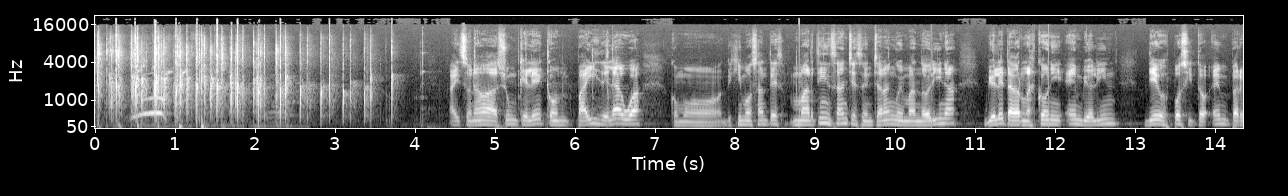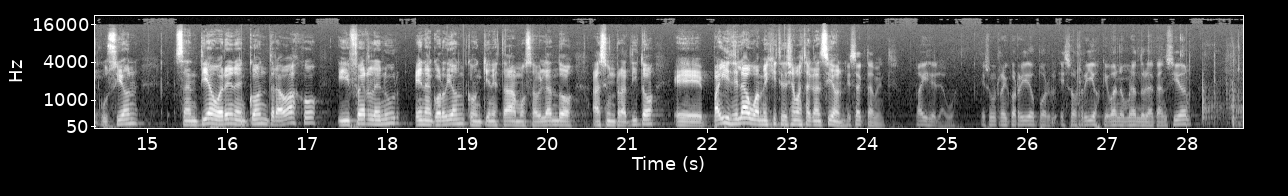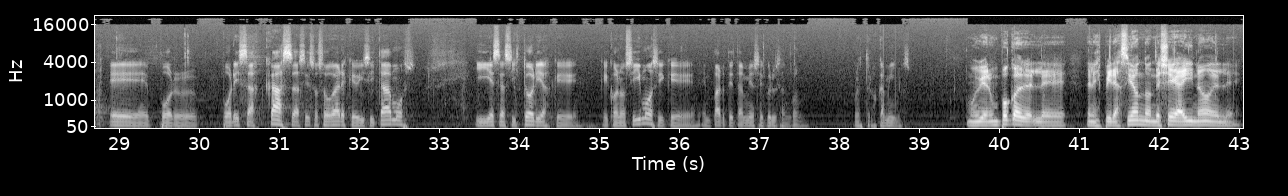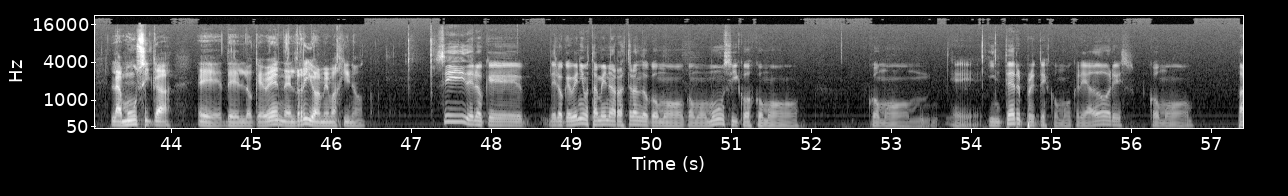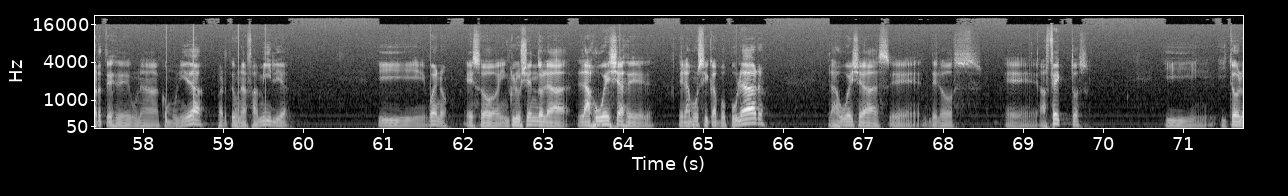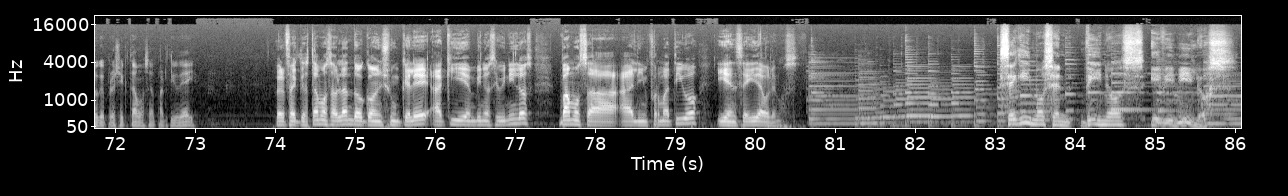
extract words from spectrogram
Ahí sonaba Yunquelé con País del Agua, como dijimos antes, Martín Sánchez en charango y mandolina, Violeta Bernasconi en violín, Diego Espósito en percusión, Santiago Arena en contrabajo y Fer Lenur en acordeón, con quien estábamos hablando hace un ratito. Eh, País del Agua, me dijiste, se llama esta canción. Exactamente, País del Agua. Es un recorrido por esos ríos que va nombrando la canción, eh, por, por esas casas, esos hogares que visitamos y esas historias que, que conocimos y que en parte también se cruzan con nuestros caminos. Muy bien, un poco de, de- de la inspiración donde llega ahí, ¿no? De la música, eh, de lo que ven, del río, me imagino. Sí, de lo que, de lo que venimos también arrastrando como, como músicos, como, como eh, intérpretes, como creadores, como partes de una comunidad, parte de una familia. Y bueno, eso incluyendo la- las huellas de, de la música popular, las huellas eh, de los eh, afectos y, y todo lo que proyectamos a partir de ahí. Perfecto, estamos hablando con Yunquelé aquí en Vinos y Vinilos. Vamos a- al informativo y enseguida volvemos. Seguimos en Vinos y Vinilos.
